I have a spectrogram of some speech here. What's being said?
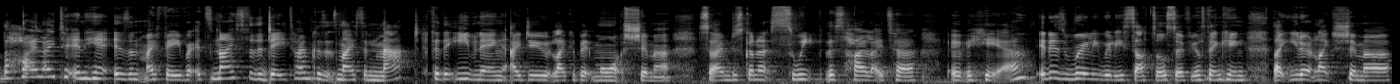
The highlighter in here isn't my favorite. It's nice for the daytime because it's nice and matte. For the evening, I do like a bit more shimmer. So I'm just gonna sweep this highlighter over here. It is really, really subtle. So if you're thinking like you don't like shimmer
